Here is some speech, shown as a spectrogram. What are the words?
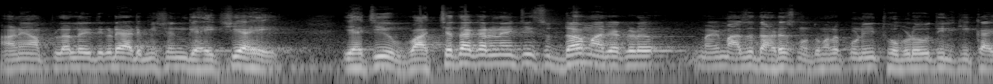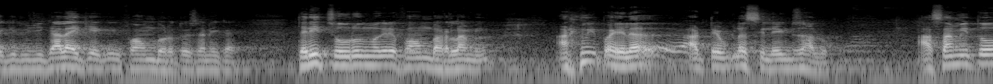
आणि आपल्याला तिकडे ॲडमिशन घ्यायची आहे ह्याची वाच्यता करण्याची सुद्धा माझ्याकडं म्हणजे माझं धाडस नव्हतं. मला कोणी थोबडवतील की काय की तुझी काय लायकी आहे की फॉर्म भरतोयस आणि काय. तरी चोरून वगैरे फॉर्म भरला मी. आणि मी पहिल्या अटेम्प्टला सिलेक्ट झालो. असा मी तो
